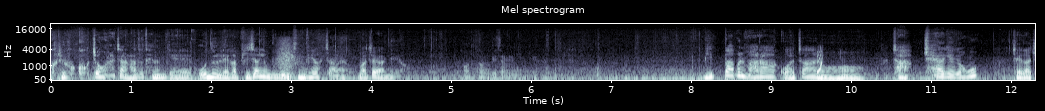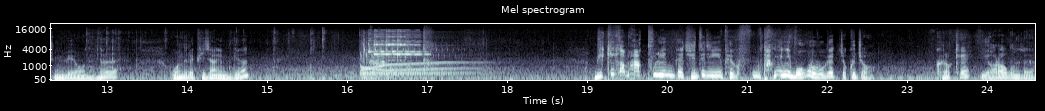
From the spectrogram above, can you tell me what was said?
그리고 걱정을 하지 않아도 되는 게 오늘 내가 비장의 무기를 준비해왔잖아요. 맞아요, 아니에요? 어떤 비장의 무기요? 밑밥을 말아갖고 왔잖아요. 자, 최악의 경우 제가 준비해온 오늘 오늘의 비장의 무기는 미끼가 막 풀리는데 지들이 배고프면 당연히 먹으러 오겠죠, 그죠? 그렇게 여러 군데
